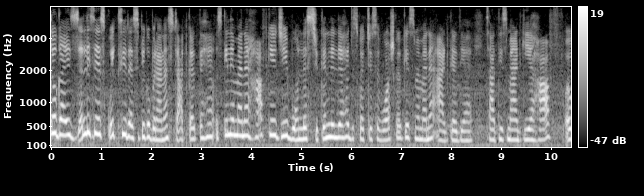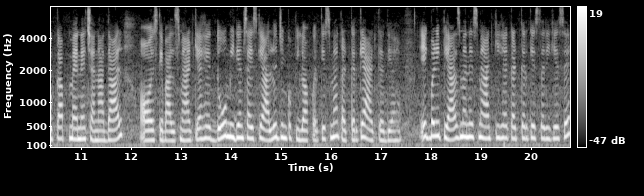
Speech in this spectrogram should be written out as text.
तो गाइज़ जल्दी से इस क्विक सी रेसिपी को बनाना स्टार्ट करते हैं। उसके लिए मैंने हाफ़ के जी बोनलेस चिकन ले लिया है, जिसको अच्छे से वॉश करके इसमें मैंने ऐड कर दिया है। साथ ही इसमें ऐड किया है हाफ़ कप मैंने चना दाल और इसके बाद इसमें ऐड किया है दो मीडियम साइज़ के आलू, जिनको पील ऑफ़ करके इसमें कट करके ऐड कर दिया है। एक बड़ी प्याज मैंने इसमें ऐड की है कट करके इस तरीके से।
